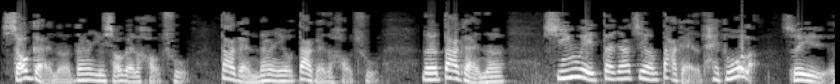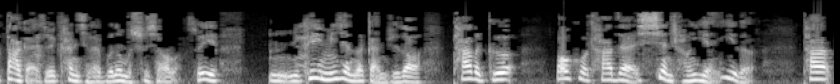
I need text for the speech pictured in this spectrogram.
小改呢，当然有小改的好处；大改当然也有大改的好处。那大改呢，是因为大家这样大改的太多了，所以大改，所以看起来不那么吃香了。所以，嗯，你可以明显的感觉到他的歌，包括他在现场演绎的，他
